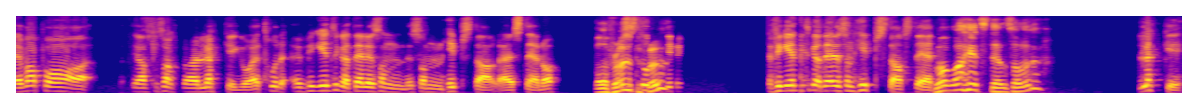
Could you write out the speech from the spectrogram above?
jeg var på ja, som sagt, på Løkk i går. Jeg, det, jeg fikk inntrykk av at det er litt sånn, sånn hipstersted. Hva er det for noe? Jeg fikk inntrykk av at det er litt sånn hipstersted. Hva, hva het stedet, sa du? Lucky.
